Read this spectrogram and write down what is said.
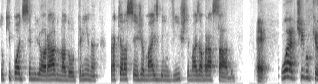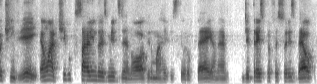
do que pode ser melhorado na doutrina para que ela seja mais bem vista e mais abraçada? É, o artigo que eu te enviei é um artigo que saiu em 2019 numa revista europeia, né, de três professores belgas.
